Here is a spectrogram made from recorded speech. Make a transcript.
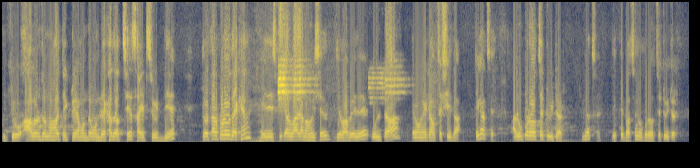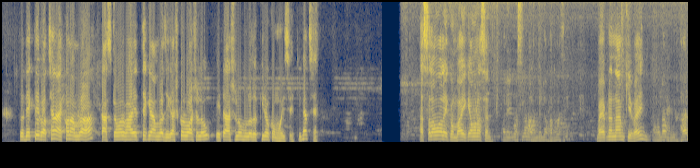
একটু আলোর জন্য হয়তো একটু এমন তেমন দেখা যাচ্ছে সাইড সুইট দিয়ে। তো তারপরেও দেখেন এই যে স্পিকার লাগানো হয়েছে যেভাবে যে উল্টা এবং এটা হচ্ছে সিধা ঠিক আছে? আর উপরে হচ্ছে টুইটার ঠিক আছে? দেখতে পাচ্ছেন উপরে হচ্ছে টুইটার তো দেখতেই পাচ্ছেন এখন আমরা কাস্টমার ভাইয়ের থেকে আমরা জিজ্ঞাসা করব আসলেও এটা আসলে মূলত কীরকম হয়েছে ঠিক আছে? আসসালামু আলাইকুম ভাই কেমন আছেন? ওয়ালাইকুম আসসালাম আলহামদুলিল্লাহ ভালো আছি। ভাই আপনার নাম কি ভাই? আমার নাম বুরহান।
